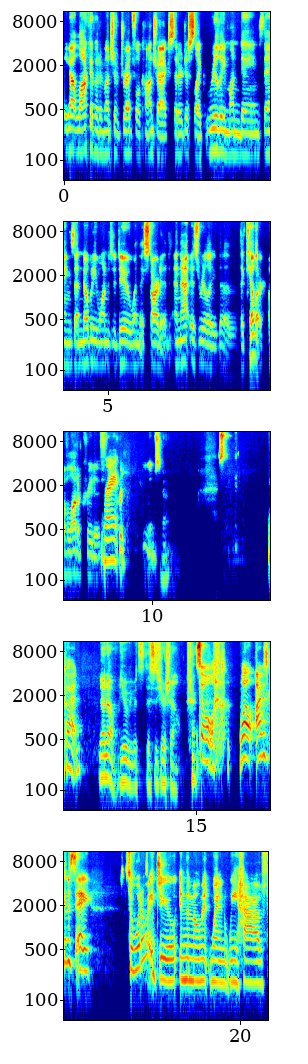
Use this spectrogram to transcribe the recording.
they got locked up in a bunch of dreadful contracts that are just like really mundane things that nobody wanted to do when they started. And that is really the the killer of a lot of creative right. creative teams. Yeah. go ahead. No no you this is your show. So well i was going to say so what do i do in the moment when we have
